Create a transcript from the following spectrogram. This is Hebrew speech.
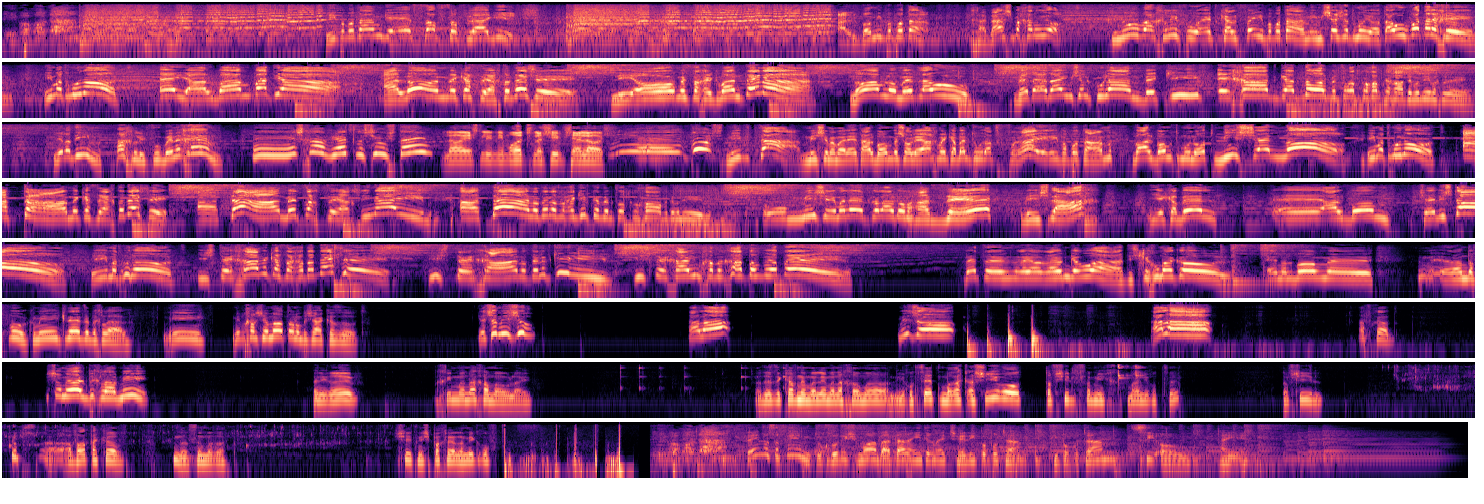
היפופוטם! היפופוטם גאה סוף סוף להגיש. אלבום היפופוטם, חדש בחנויות. קנו והחליפו את קלפי היפופוטם עם שש הדמויות האהובות עליכם. עם התמונות אייל באמבטיה. אלון מכסח את הדשא. ליאור משחק באנטנה. נועם לומד לעוף. ואת הידיים של כולם בכיף אחד גדול בצורת כוכב ככה, אתם יודעים איך זה ילדים, החליפו ביניכם! אה, יש לך אביעד 32? לא, יש לי נמרוד 33. אה, בוש! מבצע! מי שממלא את האלבום ושולח מקבל תעודת פראייר היפופוטם ואלבום תמונות משלו! עם התמונות! אתה מכסח את הדשא! אתה מצחצח שיניים! אתה נותן לעצמך כיף כזה בצורת כוכב, אתם יודעים! ומי שימלא את כל האלבום הזה וישלח, יקבל אה, אלבום של אשתו! עם התמונות! אשתך מכסחת הדשא! אשתך נותנת כיף! אשתך עם חברך הטוב ביותר! בעצם רעיון גרוע, תשכחו מהכל! אין אלבום... אה, רעיון דפוק, מי יקנה את זה בכלל? מי... מי בכלל שומע אותנו בשעה כזאת? יש שם מישהו? הלו? מישהו? הלו? אף אחד. מי שומע בכלל? מי? אני רעב. נכין מנה חמה אולי. יודע איזה קו נמלא מנה חמה. אני רוצה את מרק עשיר או תבשיל סמיך? מה אני רוצה? תבשיל. אופס, עברת קו. נעשה מרק. שיט, נשפך לי על המיקרופון. תאים נוספים תוכלו לשמוע באתר האינטרנט של היפופוטם, היפופוטם, co.il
